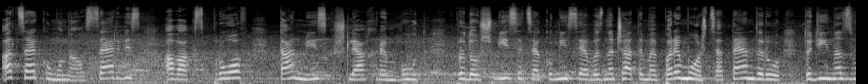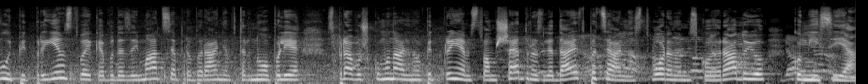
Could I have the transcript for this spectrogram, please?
А це Комуналсервіс, Авакспроф та Міськшляхрембуд. Впродовж місяця комісія визначатиме переможця тендеру. Тоді й назвуть підприємство, яке буде займатися прибиранням в Тернополі. Справу ж комунального підприємства МШЕД розглядає спеціально створена міською радою комісія.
